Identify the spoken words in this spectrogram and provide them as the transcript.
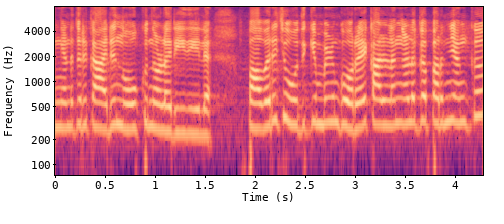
ഇങ്ങനത്തെ ഒരു കാര്യം നോക്കുന്നുള്ള രീതിയിൽ അപ്പോൾ അവർ ചോദിക്കുമ്പോഴും കുറേ കള്ളങ്ങളൊക്കെ പറഞ്ഞ് ഞങ്ങൾക്ക്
